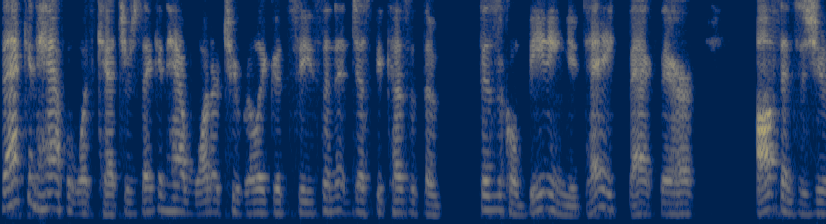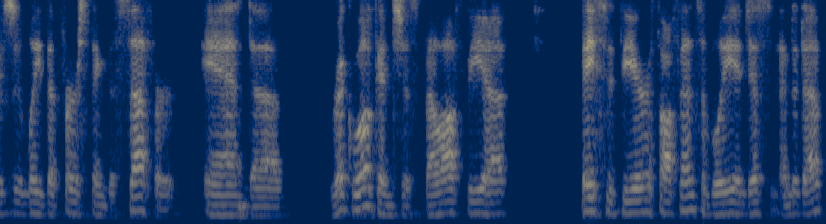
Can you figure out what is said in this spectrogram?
That can happen with catchers. They can have one or two really good season, and just because of the physical beating you take back there, offense is usually the first thing to suffer. And uh, Rick Wilkins just fell off the uh, face of the earth offensively and just ended up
